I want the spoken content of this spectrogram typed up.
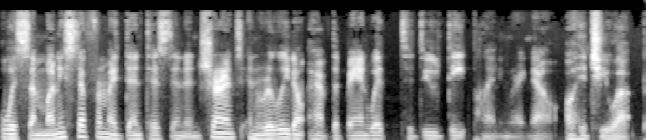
with some money stuff from my dentist and insurance and really don't have the bandwidth to do date planning right now. I'll hit you up.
